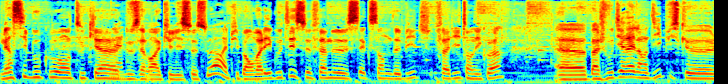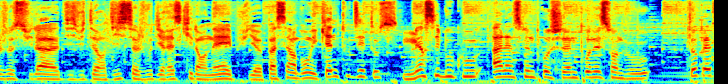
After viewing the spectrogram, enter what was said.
Merci beaucoup en tout cas de nous avoir accueillis ce soir. Et puis bah on va aller goûter ce fameux Sex on the Beach. Fadi, t'en dis quoi? Euh, bah, je vous dirai lundi puisque je suis là à 18h10. Je vous dirai ce qu'il en est et puis euh, passez un bon week-end toutes et tous. Merci beaucoup. À la semaine prochaine. Prenez soin de vous. Topette.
